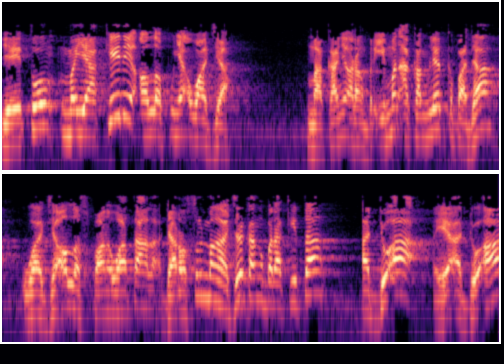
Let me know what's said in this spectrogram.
yaitu meyakini Allah punya wajah Makanya orang beriman akan melihat kepada wajah Allah Subhanahu wa taala. Dan Rasul mengajarkan kepada kita doa, ya doa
